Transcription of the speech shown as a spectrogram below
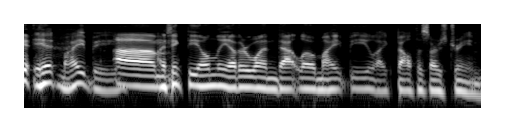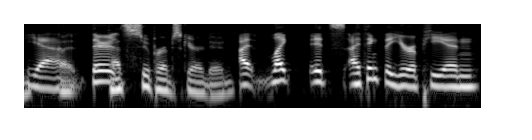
It might be. um, I think the only other one that low might be like Balthazar's Dream. Yeah. But that's super obscure, dude. I like it's I think the European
